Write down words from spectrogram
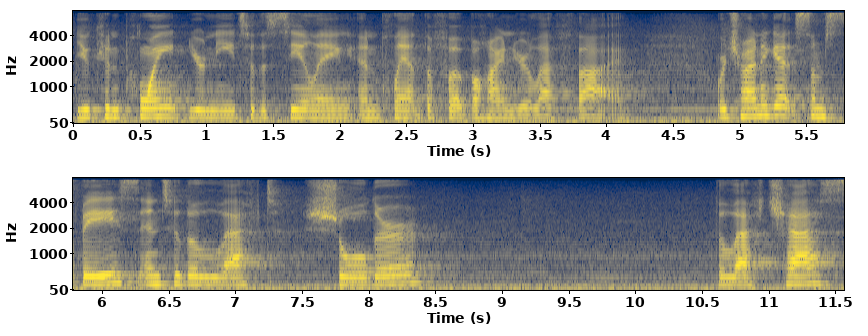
You can point your knee to the ceiling and plant the foot behind your left thigh. We're trying to get some space into the left shoulder, the left chest,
